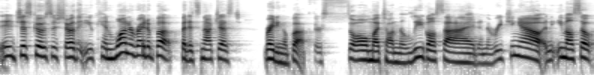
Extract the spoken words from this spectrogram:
It just goes to show that you can want to write a book, but it's not just writing a book. There's so much on the legal side and the reaching out and email. So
